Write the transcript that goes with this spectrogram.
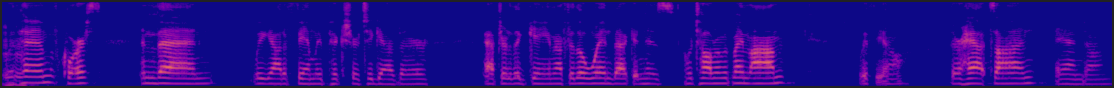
with him, of course, and then we got a family picture together after the game, after the win, back in his hotel room with my mom, with you know their hats on, and um,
